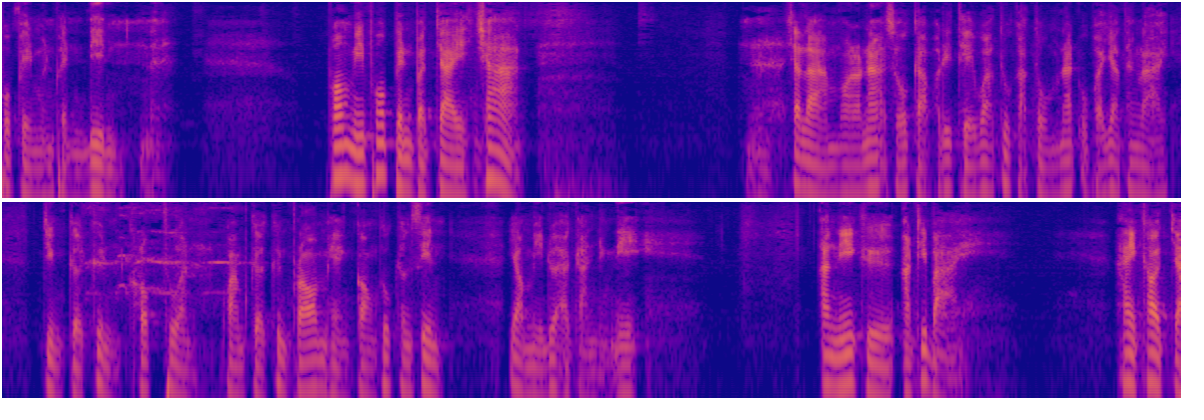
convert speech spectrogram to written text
ภพเป็นเหมือนแผ่นดินนะเพราะมีภพเป็นปัจจัยชาตินะชรามรณะโสกปริเทวะทุกขโทมนัสอุปายาตทั้งหลาย จึงเกิดขึ้นครบถ้วน ความเกิดขึ้นพร้อมแห่งกองทุกข์ทั้งสิ้น ย่อมมีด้วยอาการอย่างนี้ อันนี้คืออธิบาย ให้เข้าใจ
